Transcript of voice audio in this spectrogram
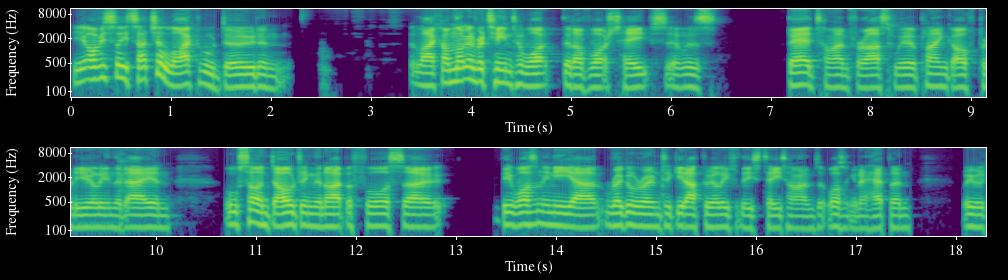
Yeah, obviously such a likable dude, and like I'm not going to pretend to what that I've watched heaps. It was bad time for us. We were playing golf pretty early in the day, and also indulging the night before, so there wasn't any uh, wriggle room to get up early for these tea times. It wasn't going to happen. We were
